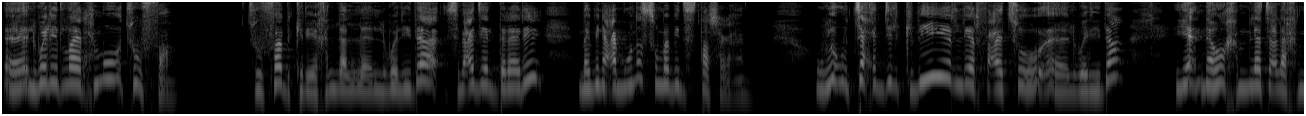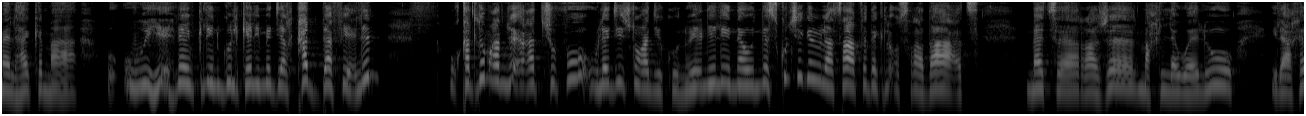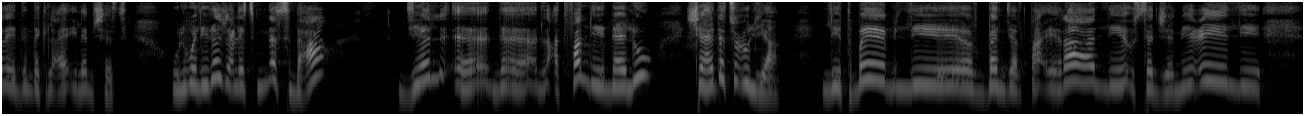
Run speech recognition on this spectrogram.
الوالد الله يرحمه توفى. توفى بكري خلى الوالدة سبعة ديال الدراري ما بين عام ونص وما بين 16 عام. والتحدي الكبير اللي رفعته آه، الوالدة هي أنه خملت على خمالها كما وهنا يمكن لي نقول الكلمة ديال قادة فعلا. وقالت لهم غتشوفوا ولادي شنو غادي يكونوا. يعني لأنه الناس كلشي قالوا لها صافي داك الأسرة ضاعت مات الراجل ما خلى والو إلى آخره اذا داك العائلة مشات. والوالدة جعلت منا سبعة ديال آه، الأطفال اللي نالوا شهادات عليا اللي طبيب اللي ربان ديال الطائرة اللي أستاذ جامعي اللي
